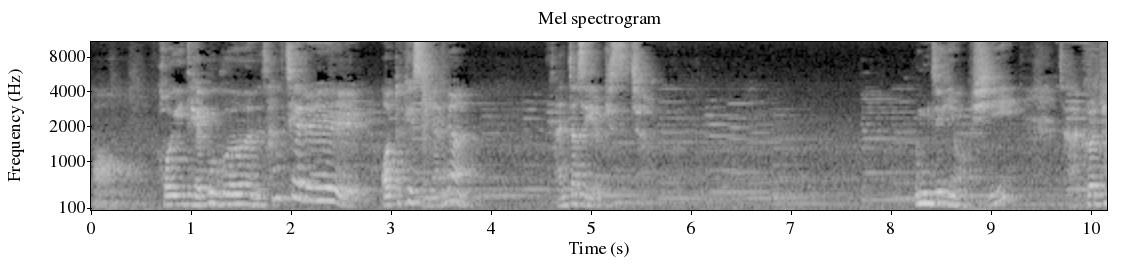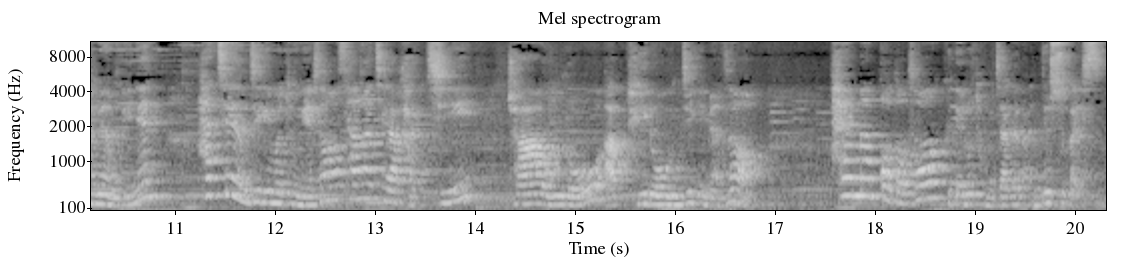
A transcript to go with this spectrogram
어, 거의 대부분 상체를 어떻게 쓰냐면 앉아서 이렇게 쓰죠. 움직임 없이. 자, 그렇다면 우리는 하체 움직임을 통해서 상하체가 같이 좌우로 앞뒤로 움직이면서 팔만 뻗어서 그대로 동작을 만들 수가 있습니다.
